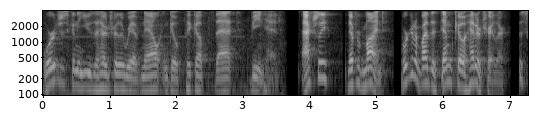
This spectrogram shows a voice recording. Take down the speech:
we're just going to use the header trailer we have now and go pick up that bean head. Actually, never mind. We're to buy this Demco header trailer. This is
